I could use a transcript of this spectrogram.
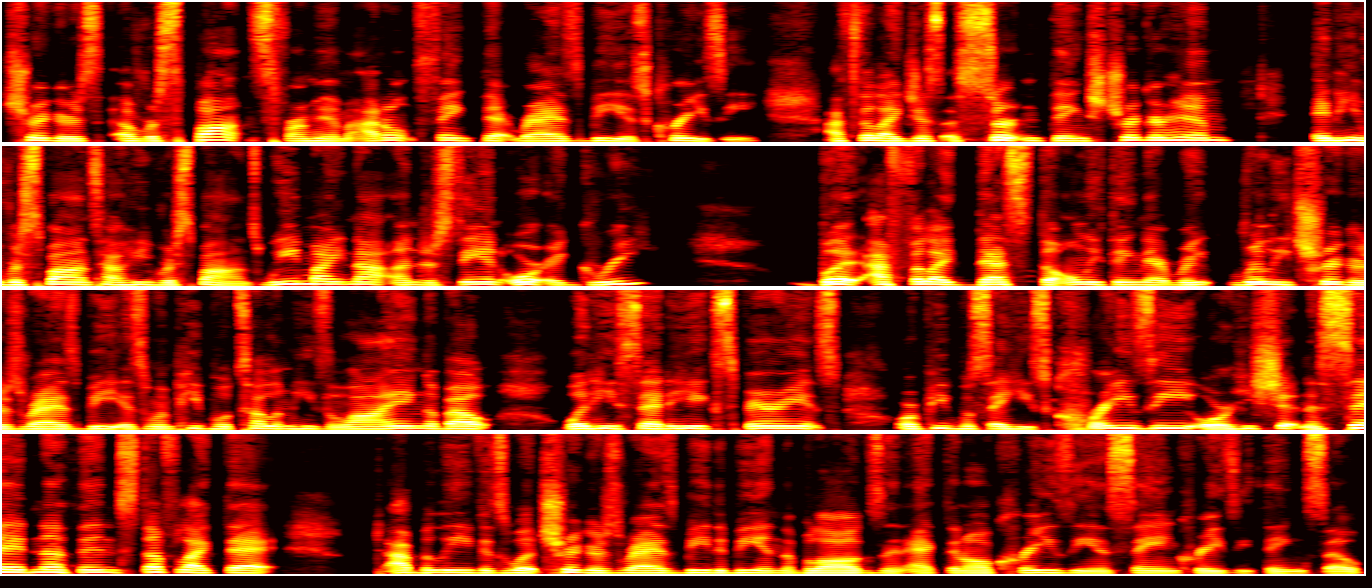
triggers a response from him. I don't think that Raz is crazy. I feel like just a certain things trigger him and he responds how he responds. We might not understand or agree, but I feel like that's the only thing that re- really triggers Raz is when people tell him he's lying about what he said he experienced, or people say he's crazy or he shouldn't have said nothing, stuff like that I believe is what triggers Raz B to be in the blogs and acting all crazy and saying crazy things. So,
